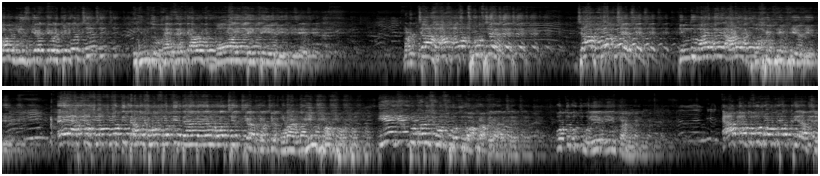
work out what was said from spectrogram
ভাবে মিসগাইড করে কি করছে? হিন্দু ভাইদেরকে আরও ভয় দেখিয়ে দিচ্ছে। মানে যা হাত পা ছুটছে, যা করছে, হিন্দু ভাইদের আরও ভয় দেখিয়ে দিচ্ছে। এই এত সম্পত্তি এত সম্পত্তি দেন ওরা করছে ওরা দিন একটুখানি সম্পত্তি। অকাপে আছে। কতটুকু? একটুখানি এতটুকু সম্পত্তি আছে।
